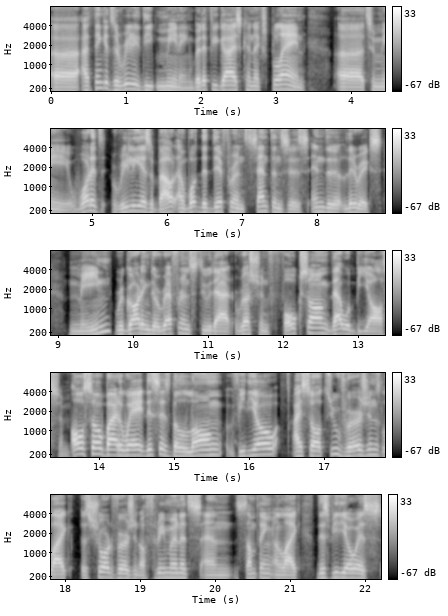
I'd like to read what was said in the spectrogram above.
Uh, I think it's a really deep meaning, but if you guys can explain uh, to me what it really is about and what the different sentences in the lyrics mean regarding the reference to that Russian folk song, that would be awesome. Also, by the way, this is the long video. I saw two versions, like a short version of three minutes and something, and like this video is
